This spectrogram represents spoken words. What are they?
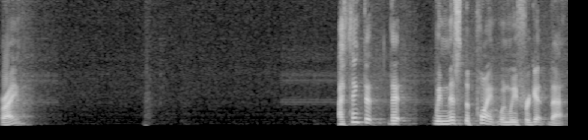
Right? I think that, that we miss the point when we forget that.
